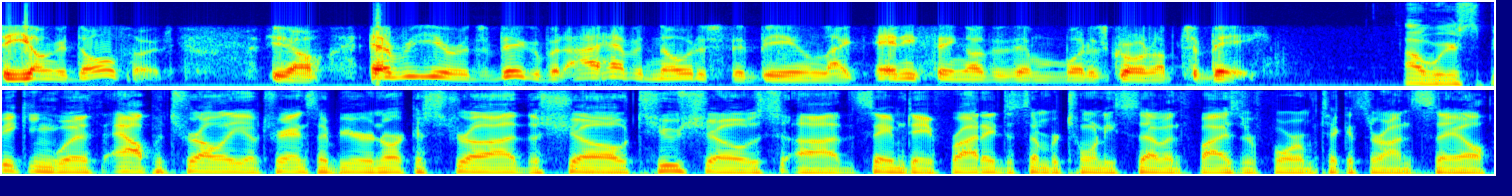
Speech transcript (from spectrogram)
to young adulthood. You know, every year it's bigger, but I haven't noticed it being like anything other than what it's grown up to be. Uh, we're speaking with Al Pitrelli of Trans Siberian Orchestra. The show, two shows, uh, the same day, Friday, December 27th, Fiserv Forum. Tickets are on sale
